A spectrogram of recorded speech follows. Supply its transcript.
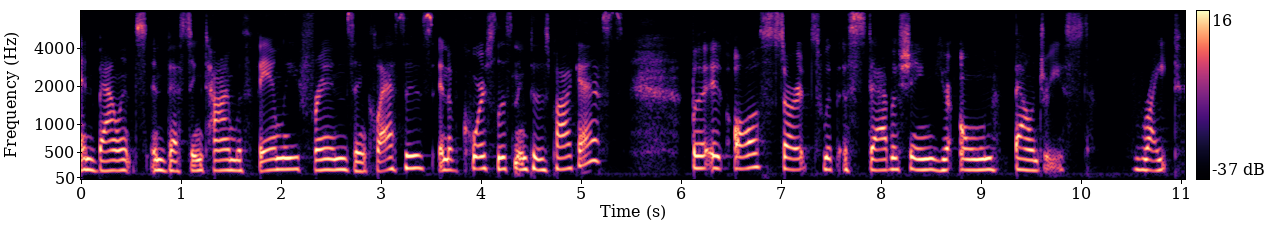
and balance investing time with family, friends, and classes, and of course, listening to this podcast. But it all starts with establishing your own boundaries right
